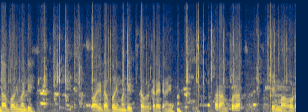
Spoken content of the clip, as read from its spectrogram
ਡੱਬ ਵਾਲੀ ਮੰਡੀ ਆਈ ਡੱਬ ਵਾਲੀ ਮੰਡੀ ਕਵਰ ਕਰਿਆ ਕਰਾਂਗੇ ਆਪਾਂ ਰਾਮਪੁਰਾ ਤੇ ਮਾਹੌੜ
